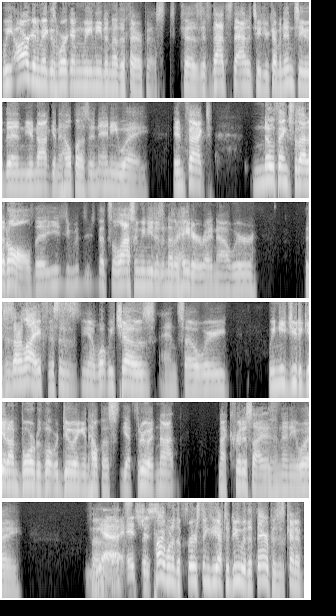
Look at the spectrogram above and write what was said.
we are going to make this work and we need another therapist. Because if that's the attitude you're coming into then you're not going to help us in any way. In fact no thanks for that at all. The, that's the last thing we need is another hater right now. We're this is our life. This is you know what we chose. And so we we need you to get on board with what we're doing and help us get through it not not criticize in any way so yeah it's just probably one of the first things you have to do with a therapist is kind of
